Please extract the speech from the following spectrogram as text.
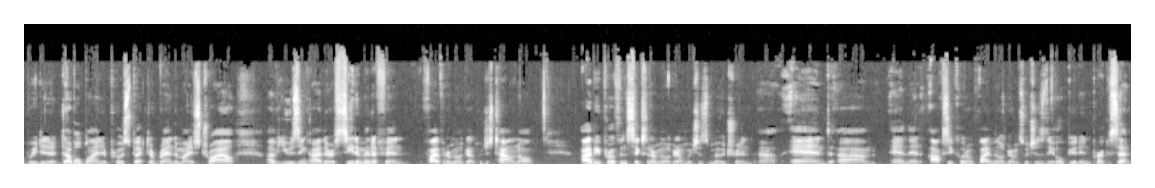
we did a double-blinded prospective randomized trial of using either acetaminophen 500 milligrams, which is Tylenol, ibuprofen 600 milligram, which is Motrin, uh, and um, and then oxycodone 5 milligrams, which is the opiate in Percocet.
